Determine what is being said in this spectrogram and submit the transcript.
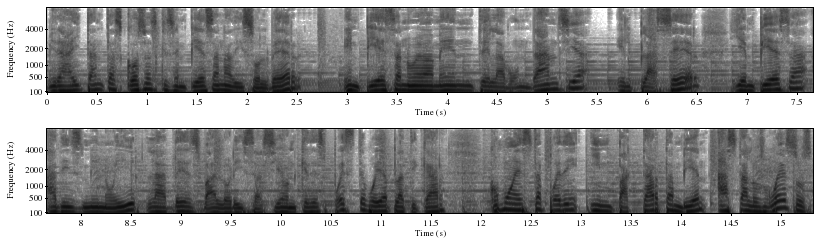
mira, hay tantas cosas que se empiezan a disolver, empieza nuevamente la abundancia el placer y empieza a disminuir la desvalorización, que después te voy a platicar cómo esta puede impactar también hasta los huesos.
